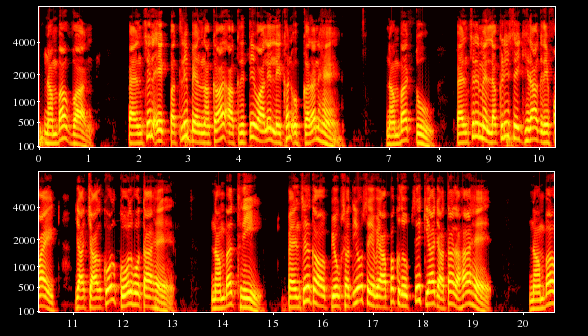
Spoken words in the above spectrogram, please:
नंबर वन पेंसिल एक पतली बेलनाकार आकृति वाले लेखन उपकरण है। नंबर टू पेंसिल में लकड़ी से घिरा ग्रेफाइट या चारकोल कोर होता है। नंबर थ्री पेंसिल का उपयोग सदियों से व्यापक रूप से किया जाता रहा है। नंबर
